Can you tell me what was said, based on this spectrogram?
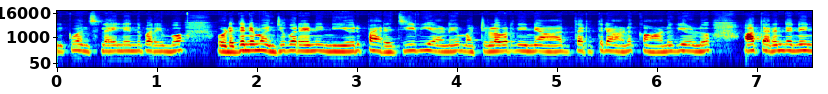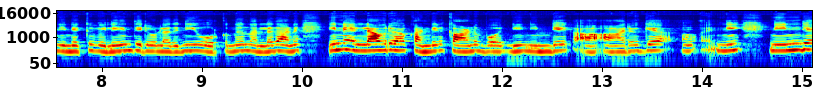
എനിക്ക് മനസ്സിലായില്ല? എന്ന് പറയുമ്പോൾ ഉടനെ തന്നെ മഞ്ജു പറയണേ നീ ഒരു പരജീവിയാണ്. മറ്റുള്ളവർ നിന്നെ ആ തരത്തിലാണ് കാണുകയുള്ളൂ. ആ തരം തന്നെ നിനക്ക് വിലയും തരുള്ളൂ. അത് നീ ഓർക്കുന്നത് നല്ലതാണ്. നിന്നെ എല്ലാവരും ആ കണ്ണിൽ കാണുമ്പോൾ നീ നിന്റെ ആരോഗ്യ നീ നിന്റെ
